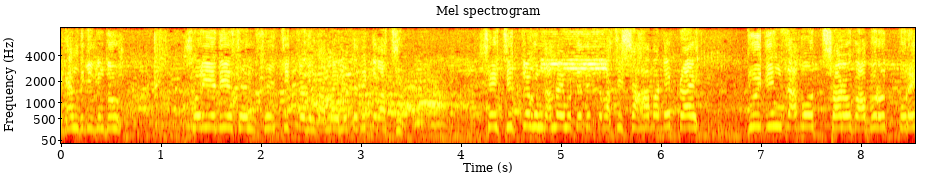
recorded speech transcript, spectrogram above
এখান থেকে কিন্তু সরিয়ে দিয়েছেন। সেই চিত্র কিন্তু আমরা এই মুহূর্তে দেখতে পাচ্ছি। সেই চিত্র কিন্তু আমরা এই মুহূর্তে দেখতে পাচ্ছি। শাহবাগে প্রায় দুই দিন যাবৎ সড়ক অবরোধ করে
